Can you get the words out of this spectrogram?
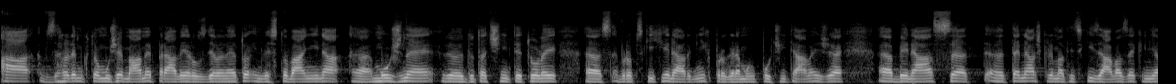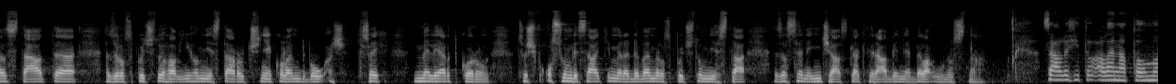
a vzhledem k tomu, že máme právě rozdělené to investování na možné dotační tituly z evropských i národních programů, počítáme, že by nás ten náš klimatický závazek měl stát z rozpočtu hlavního města ročně kolem 2 až 3 miliard korun, což v 80 miliardovém rozpočtu města zase není částka, která by nebyla únosná. Záleží to ale na tom,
